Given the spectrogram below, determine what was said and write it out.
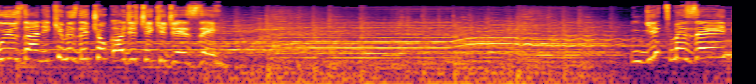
Bu yüzden ikimiz de çok acı çekeceğiz Zeyn. Gitme Zeyn.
